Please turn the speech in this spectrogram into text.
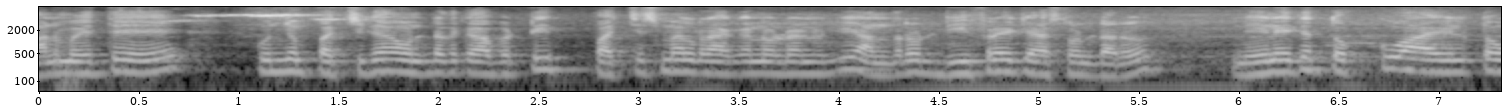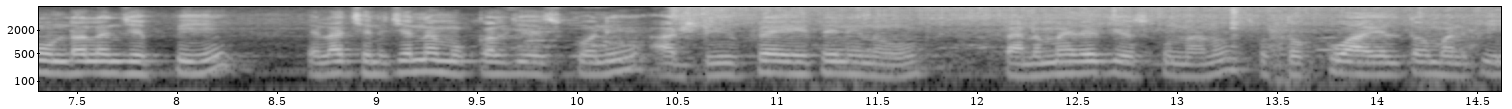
మనమైతే కొంచెం పచ్చిగా ఉంటుంది కాబట్టి పచ్చి స్మెల్ రాకుండా ఉండడానికి అందరూ డీప్ ఫ్రై చేస్తుంటారు. నేనైతే తక్కువ ఆయిల్తో ఉండాలని చెప్పి ఇలా చిన్న చిన్న ముక్కలు చేసుకొని ఆ డీప్ ఫ్రై అయితే నేను పెన మీద చేసుకున్నాను. సో తక్కువ ఆయిల్తో మనకి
